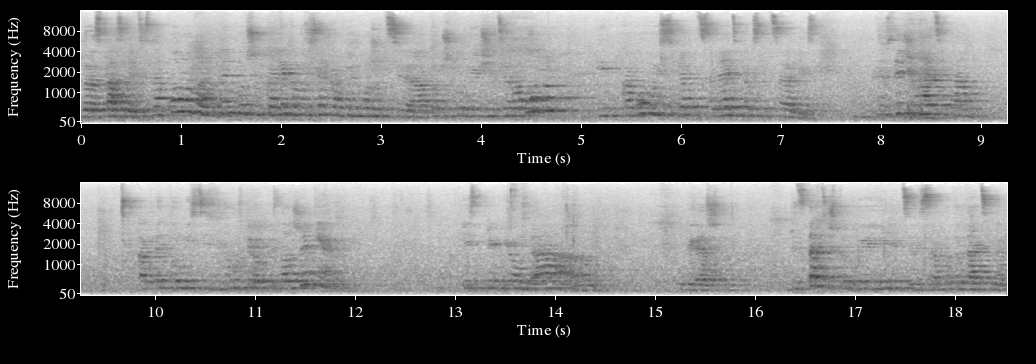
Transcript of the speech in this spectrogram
Вы рассказываете знакомым, родным, бывшим коллегам, всем, кому вы можете о том, что вы ищете работу, и кого вы себя представляете как специалист. То здесь желательно как-то это уместить в двух-трех предложениях. Есть прием, да, говорят, что представьте, что вы едете с работодателем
